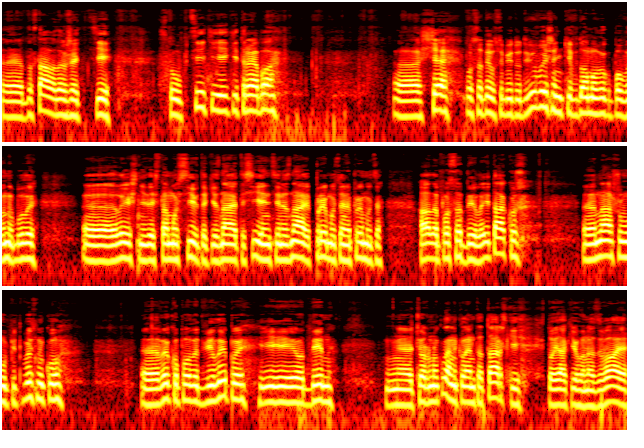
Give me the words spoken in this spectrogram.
е, Доставили вже ці стовпці, ті, які треба. Е, Ще посадив собі тут дві вишеньки, вдома викупав, вони були е, лишні, десь там осів, такі, знаєте, сіянці не знаю, примуться, не примуться, але посадили. І також е, нашому підписнику е, викопали дві липи і один е, чорноклен, клен татарський, хто як його називає.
